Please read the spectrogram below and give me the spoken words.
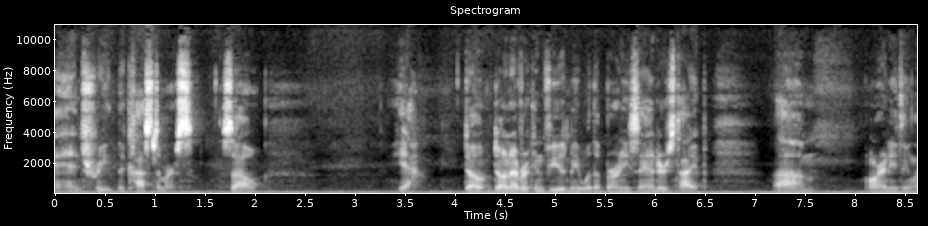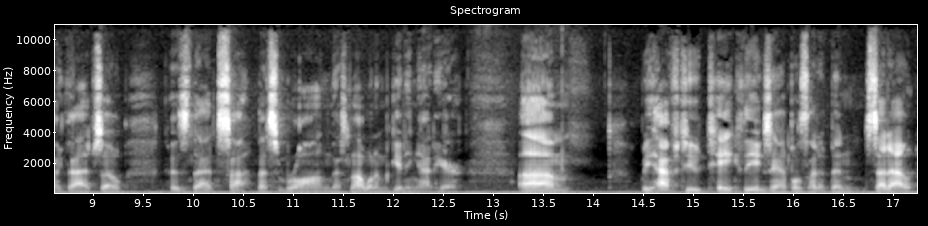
and treat the customers. So, yeah, don't don't ever confuse me with a Bernie Sanders type um, or anything like that. So, because that's uh, that's wrong. That's not what I'm getting at here. Um, we have to take the examples that have been set out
